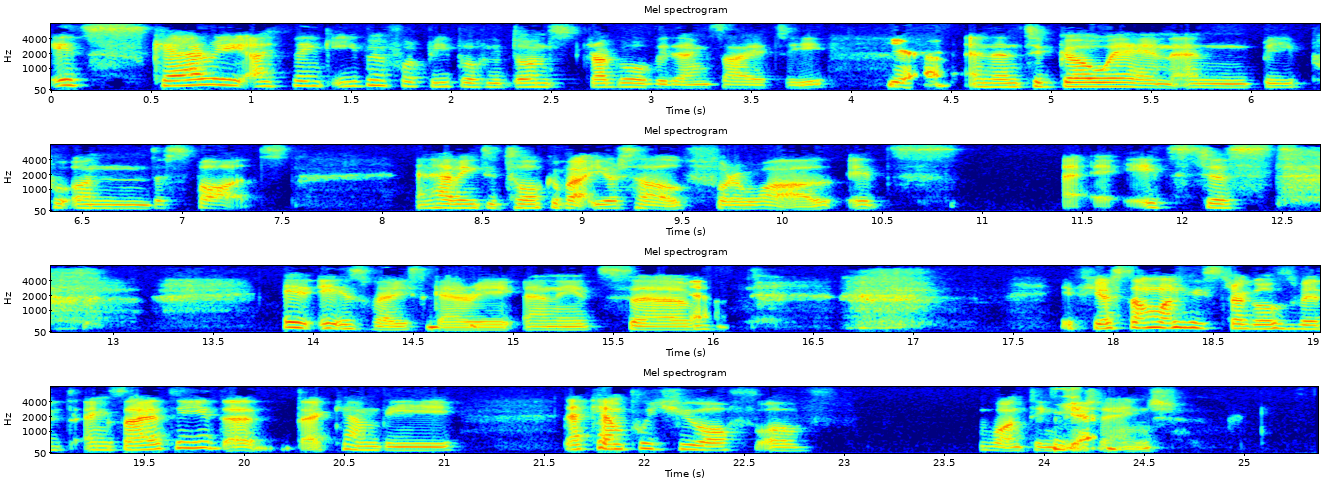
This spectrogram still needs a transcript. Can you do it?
it's scary i think even for people who don't struggle with anxiety yeah and then to go in and be put on the spot and having to talk about yourself for a while it's it's just it is very scary and it's um, yeah. if you're someone who struggles with anxiety that that can be that can put you off of wanting to yeah. change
